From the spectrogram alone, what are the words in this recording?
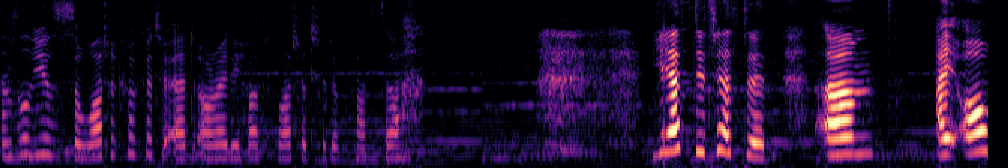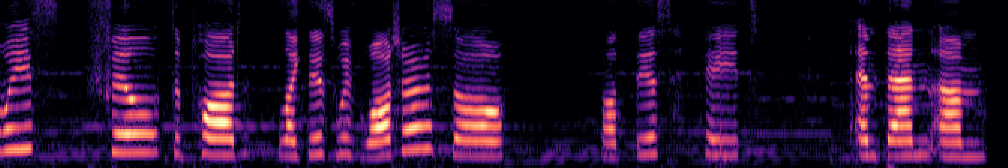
And we'll use the water cooker to add already hot water to the pasta. yes, detested. Um, I always fill the pot like this with water, so about this height, and then um,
